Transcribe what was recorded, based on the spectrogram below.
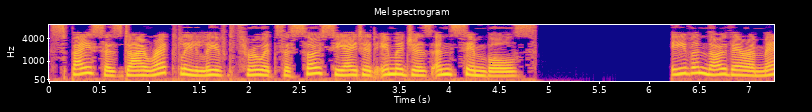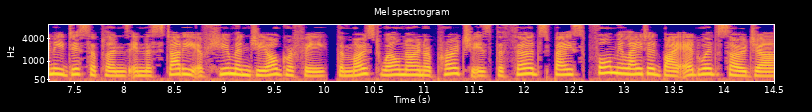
Space as directly lived through its associated images and symbols. Even though there are many disciplines in the study of human geography, the most well-known approach is the third space formulated by Edward Soja.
